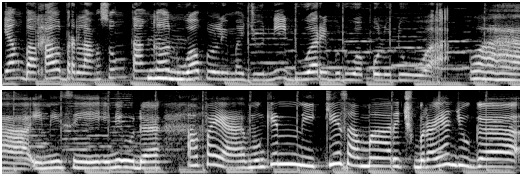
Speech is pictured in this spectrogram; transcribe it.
yang bakal berlangsung tanggal Hmm. 25 Juni 2022. Wah, ini sih, ini udah apa ya? Mungkin Nicky sama Rich Brian juga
